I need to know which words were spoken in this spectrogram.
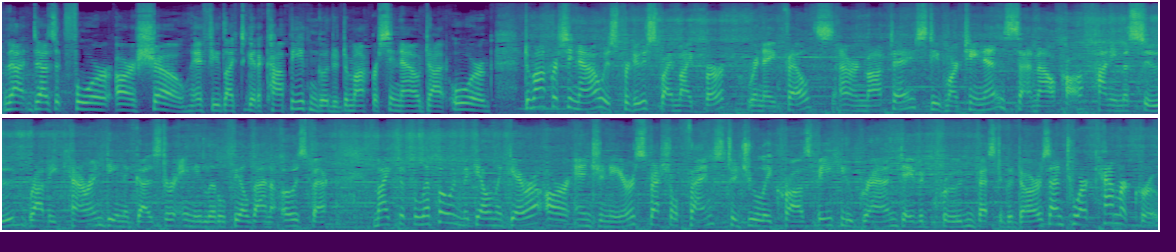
That does it for our show. If you'd like to get a copy, you can go to democracynow.org. Democracy Now! is produced by Mike Burke, Renee Feltz, Aaron Mate, Steve Martinez, Martinez, Sam Alcoff, Hany Massoud, Robby Karran, Deena Guzder, Amy Littlefield, Anna Özbek. Mike DeFilippo and Miguel Nogueira are our engineers. Special thanks to Julie Crosby, Hugh Grand, David Prude, and Vesta Goodarz, and to our camera crew,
